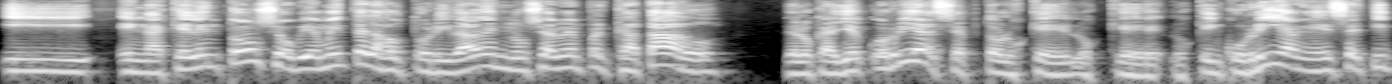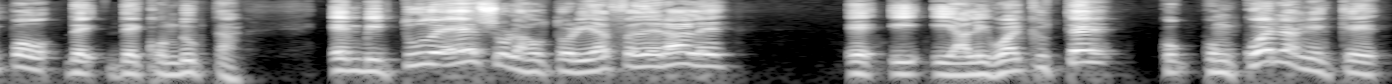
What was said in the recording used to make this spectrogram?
Y en aquel entonces, obviamente, las autoridades no se habían percatado de lo que allí ocurría, excepto los que, los que, los que incurrían en ese tipo de, conducta. En virtud de eso, las autoridades federales, eh, y, al igual que usted, concuerdan en que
